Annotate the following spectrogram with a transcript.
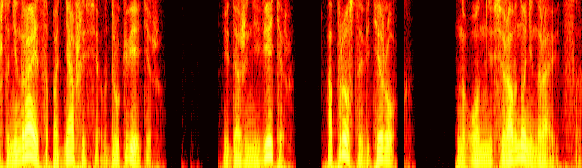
что не нравится поднявшийся вдруг ветер. И даже не ветер, а просто ветерок. Но он мне все равно не нравится.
